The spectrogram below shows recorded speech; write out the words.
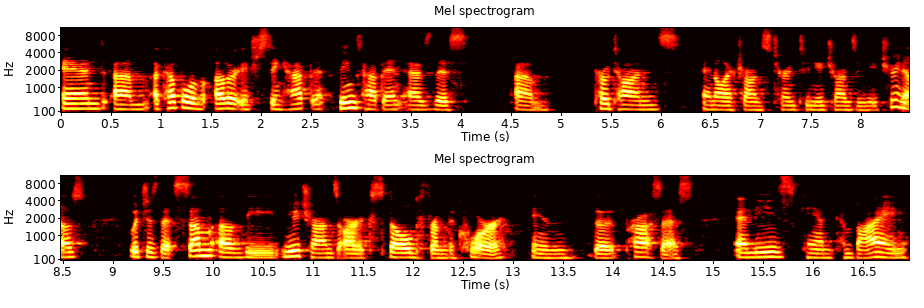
And um, a couple of other interesting happen things happen as this um, protons and electrons turn to neutrons and neutrinos, which is that some of the neutrons are expelled from the core in the process And these can combine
